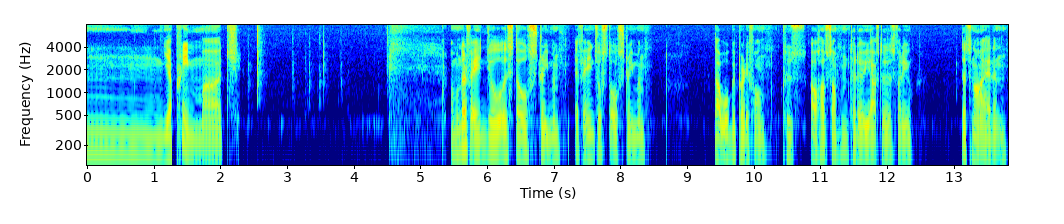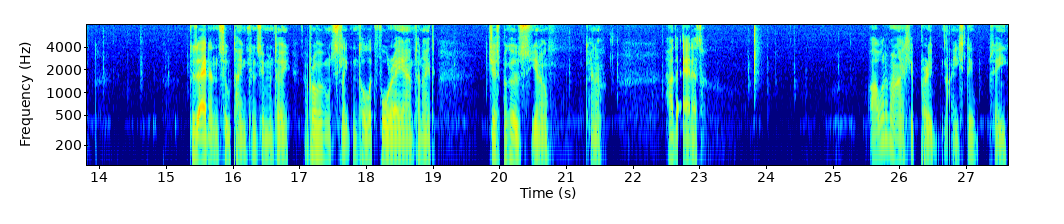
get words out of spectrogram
Mm, yeah, pretty much. I wonder if Angel is still streaming. If Angel's still streaming, that will be pretty fun. Because I'll have something to do after this video that's not editing. Because editing's so time consuming too. I probably won't sleep until like 4am tonight. Just because, you know, kind of had to edit. Uh, that would have been actually pretty nice to see.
